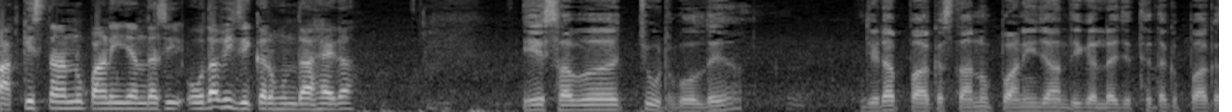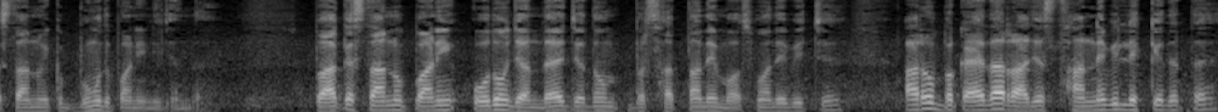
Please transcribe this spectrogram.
ਪਾਕਿਸਤਾਨ ਨੂੰ ਪਾਣੀ ਜਾਂਦਾ ਸੀ ਉਹਦਾ ਵੀ ਜ਼ਿਕਰ ਹੁੰਦਾ ਹੈਗਾ? ਇਹ ਸਭ ਝੂਠ ਬੋਲਦੇ ਆ। ਜਿਹੜਾ ਪਾਕਿਸਤਾਨ ਨੂੰ ਪਾਣੀ ਜਾਣ ਦੀ ਗੱਲ ਹੈ, ਜਿੱਥੇ ਤੱਕ ਪਾਕਿਸਤਾਨ ਨੂੰ ਇੱਕ ਬੂੰਦ ਪਾਣੀ ਨਹੀਂ ਜਾਂਦਾ। ਪਾਕਿਸਤਾਨ ਨੂੰ ਪਾਣੀ ਉਦੋਂ ਜਾਂਦਾ ਜਦੋਂ ਬਰਸਾਤਾਂ ਦੇ ਮੌਸਮਾਂ ਦੇ ਵਿੱਚ ਔਰ ਉਹ ਬਕਾਇਦਾ ਰਾਜਸਥਾਨ ਨੇ ਵੀ ਲਿਖ ਕੇ ਦਿੱਤਾ ਹੈ,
